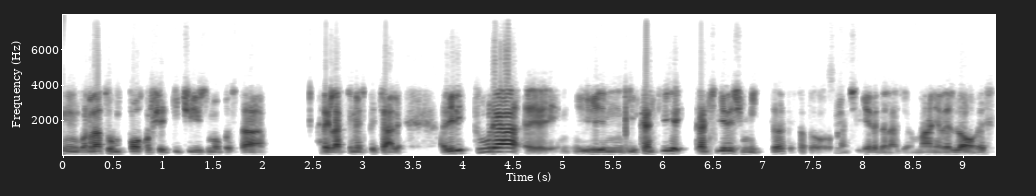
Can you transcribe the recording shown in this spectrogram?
mm, guardato un po' con scetticismo questa relazione speciale. Addirittura eh, il, il cancelliere, cancelliere, Schmidt, che è stato sì. cancelliere della Germania dell'Ovest,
